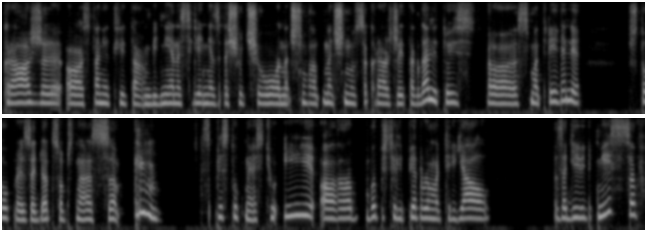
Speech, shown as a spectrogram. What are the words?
кражи, а, станет ли там беднее население, за счет чего начнут, начнутся кражи и так далее. То есть э, смотрели, что произойдет, собственно, с, с преступностью. И э, выпустили первый материал за 9 месяцев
